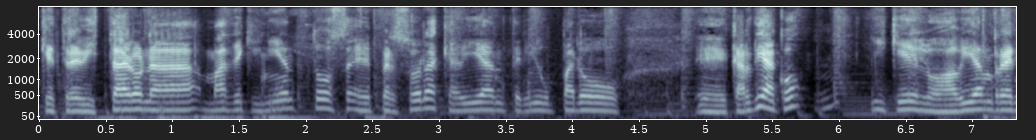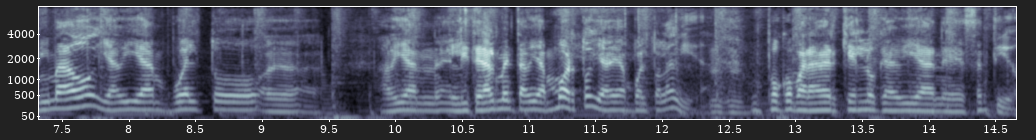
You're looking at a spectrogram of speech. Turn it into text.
que entrevistaron a más de 500 eh, personas que habían tenido un paro eh, cardíaco y que los habían reanimado y habían vuelto, eh, habían literalmente habían muerto y habían vuelto a la vida. Un poco para ver qué es lo que habían eh, sentido.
